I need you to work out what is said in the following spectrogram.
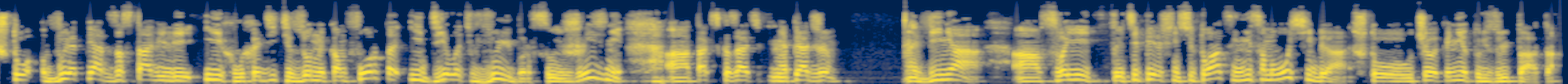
что вы опять заставили их выходить из зоны комфорта и делать выбор в своей жизни, а, так сказать, опять же, виня а, в своей теперешней ситуации не самого себя, что у человека нет результата,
